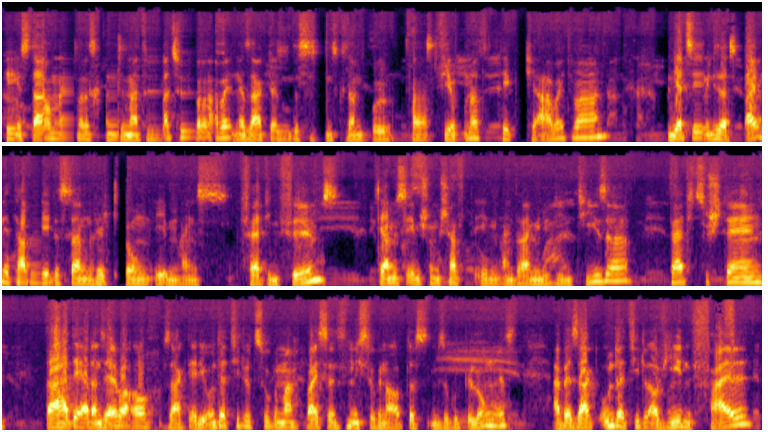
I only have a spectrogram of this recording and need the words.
ging es darum, erstmal das ganze Material zu überarbeiten. Er sagte, also, dass es insgesamt wohl fast vier Monate tägliche Arbeit waren. Und jetzt eben in dieser zweiten Etappe geht es dann Richtung eben eines fertigen Films. Sie haben es eben schon geschafft, eben einen dreiminütigen Teaser fertigzustellen. Da hatte er dann selber auch, sagt er, die Untertitel zugemacht, weiß er nicht so genau, ob das ihm so gut gelungen ist. Aber er sagt, Untertitel auf jeden Fall.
